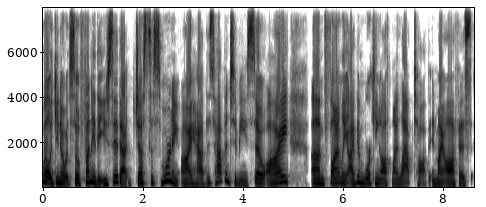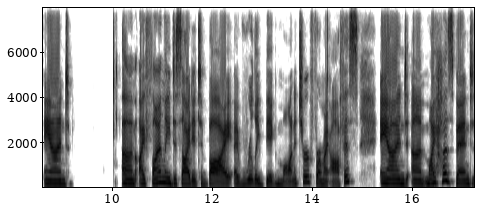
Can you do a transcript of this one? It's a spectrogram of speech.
Well you know it's so funny that you say that. Just this morning i had this happen to me. So i um, finally i've been working off my laptop in my office and um, I finally decided to buy a really big monitor for my office. And um, my husband,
